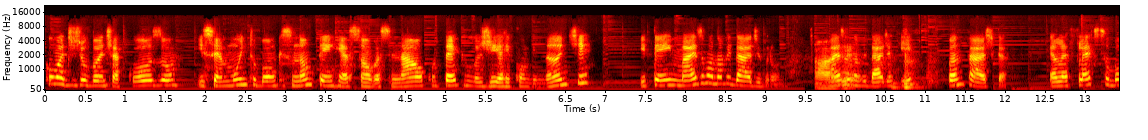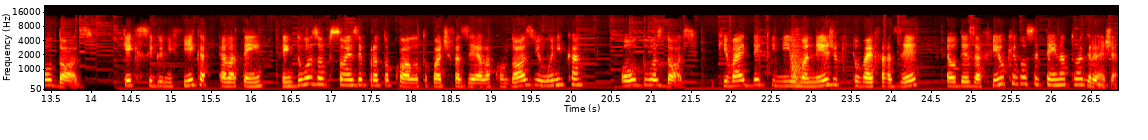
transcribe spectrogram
com adjuvante aquoso, isso é muito bom, que isso não tem reação vacinal, com tecnologia recombinante. E tem mais uma novidade, Bruno. Ah, mais é? uma novidade aqui, fantástica. Ela é flexible dose. O que, que significa? Ela tem, tem duas opções de protocolo. Tu pode fazer ela com dose única ou duas doses. O que vai definir o manejo que tu vai fazer é o desafio que você tem na tua granja.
